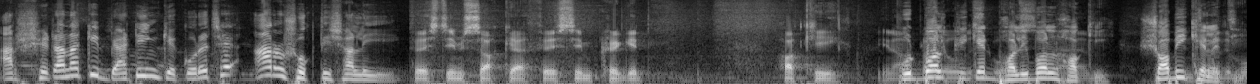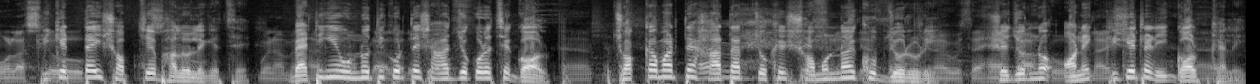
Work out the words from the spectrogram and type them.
আর সেটা নাকি ব্যাটিংকে করেছে আরও শক্তিশালী। ফুটবল ক্রিকেট ভলিবল হকি সবই খেলেছি। ক্রিকেটটাই সবচেয়ে ভালো লেগেছে। ব্যাটিংয়ে উন্নতি করতে সাহায্য করেছে গল্ফ। ছক্কা মারতে হাত আর চোখের সমন্বয় খুব জরুরি। সেজন্য অনেক ক্রিকেটারই গল্ফ খেলে।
